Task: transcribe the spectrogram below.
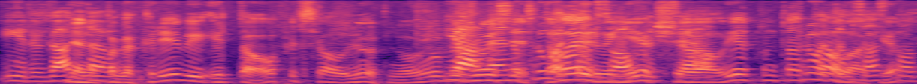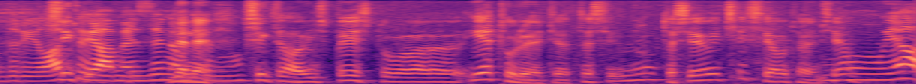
ir gatava. Nē, nu, paga, Krievija ir tā oficiāli ļoti norobežojusies. Nu, tā ir viņa iekšējā lieta un tā protams, tālāk. Protams, arī Latvijā cik, mēs zinām, ne, ne, ka. Nu, cik tā viņi spēs to uh, ieturēt, ja tas, ir, nu, tas jau ir cits jautājums. Jā, nu, jā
